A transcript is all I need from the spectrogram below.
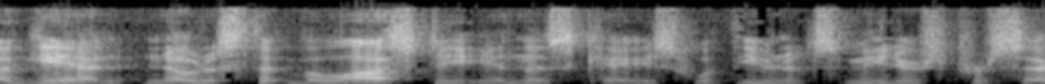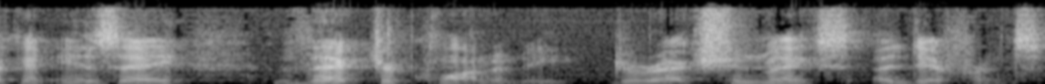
Again, notice that velocity in this case with units meters per second is a vector quantity. Direction makes a difference.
